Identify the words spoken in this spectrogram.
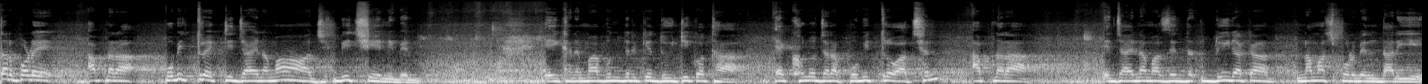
তারপরে আপনারা পবিত্র একটি জায়নামাজ বিছিয়ে নেবেন। এইখানে মা বোনদেরকে দুইটি কথা। এক হলো, যারা পবিত্র আছেন, আপনারা জায়নামাজে দুই রাকাত নামাজ পড়বেন দাঁড়িয়ে।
